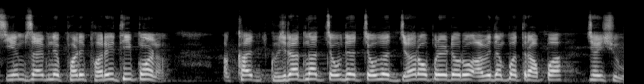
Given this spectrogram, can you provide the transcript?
સીએમ સાહેબને ફરી ફરીથી પણ આખા ગુજરાતના ચૌદે ચૌદ હજાર ઓપરેટરો આવેદનપત્ર આપવા જઈશું.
